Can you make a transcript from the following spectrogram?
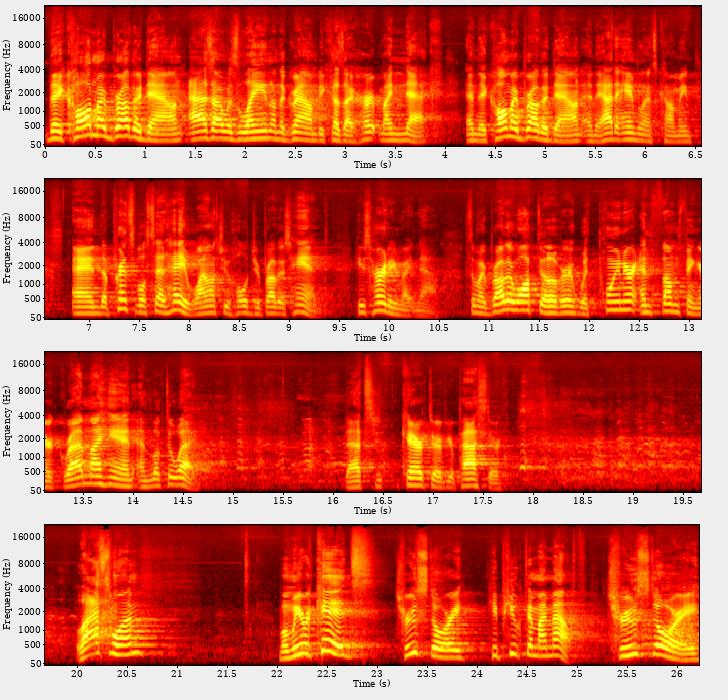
They called my brother down as I was laying on the ground because I hurt my neck. And they called my brother down, and they had an ambulance coming. And the principal said, Hey, why don't you hold your brother's hand? He's hurting right now. So my brother walked over with pointer and thumb finger, grabbed my hand, and looked away. That's character of your pastor. Last one. When we were kids, true story, he puked in my mouth. True story.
